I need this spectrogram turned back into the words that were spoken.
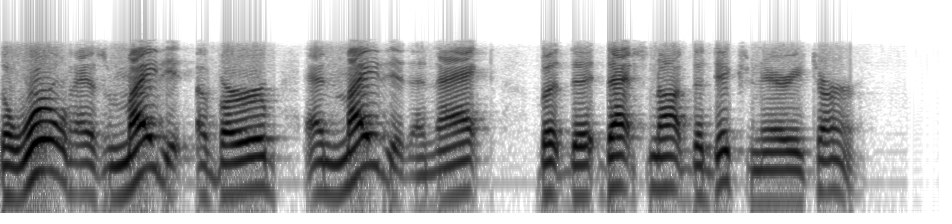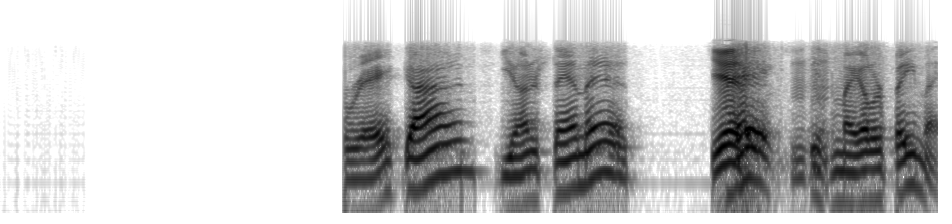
The world has made it a verb and made it an act, but the, that's not the dictionary term. Correct, guys? You understand that? Yes. Sex Mhm. is male or female.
